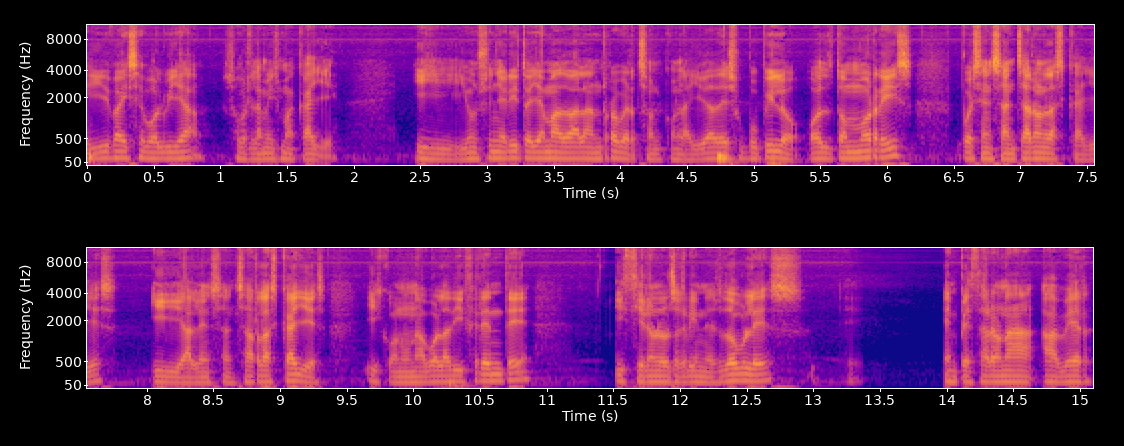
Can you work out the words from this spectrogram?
iba y se volvía sobre la misma calle. Y un señorito llamado Alan Robertson, con la ayuda de su pupilo Olton Morris, pues ensancharon las calles. Y al ensanchar las calles y con una bola diferente, hicieron los grines dobles, empezaron a, ver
